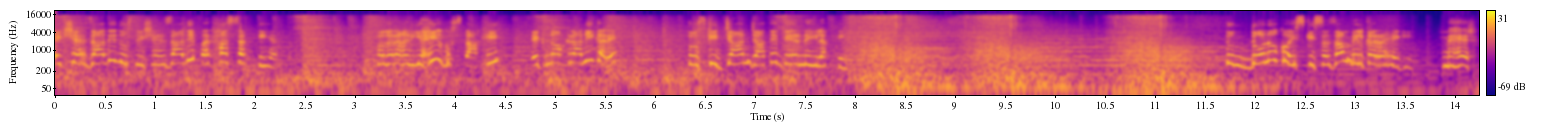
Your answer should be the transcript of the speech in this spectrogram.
एक शहजादी दूसरी शहजादी पर हंस सकती है। मगर अगर यही गुस्ताखी एक नौकरानी करे तो उसकी जान जाते देर नहीं लगती। तुम दोनों को इसकी सजा मिलकर रहेगी। मेहर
